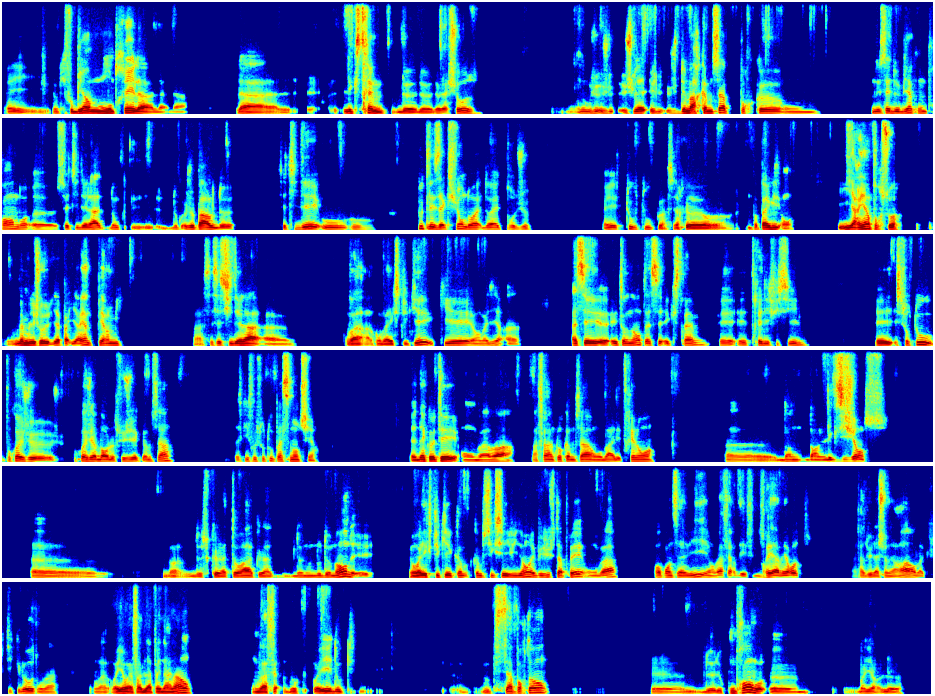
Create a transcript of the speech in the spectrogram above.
donc il faut bien montrer la- l'extrême de, de, la chose. Donc je, je, je, démarre comme ça pour que on, essaie de bien comprendre euh, cette idée-là. Donc, donc, je parle de cette idée où, toutes les actions doivent, doivent être pour Dieu. Vous voyez, tout, tout. C'est-à-dire que euh, on il n'y a rien pour soi. Même les choses, il n'y a, a rien de permis. C'est cette idée-là euh, qu'on va, expliquer, qui est, on va dire, euh, assez euh, étonnante, assez extrême et, très difficile. Et surtout, pourquoi je, pourquoi j'aborde le sujet comme ça? Parce qu'il faut surtout pas se mentir. Et D'un côté, on va avoir, va faire un cours comme ça, on va aller très loin euh, dans, dans l'exigence euh, de ce que la Torah que de- nous demande. On va l'expliquer comme, si c'est évident. Et puis juste après, on va reprendre sa vie et on va faire des vrais avérotes. On va faire du lachonara, on va critiquer l'autre, on va, on voyez, on va faire de la peine à l'un. On va faire, donc, vous voyez, donc, c'est important euh, de, comprendre euh,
